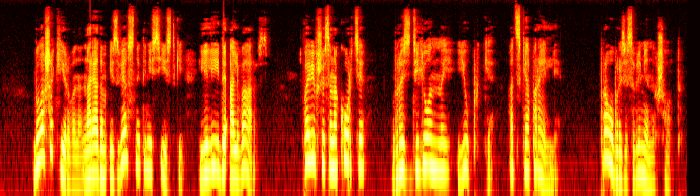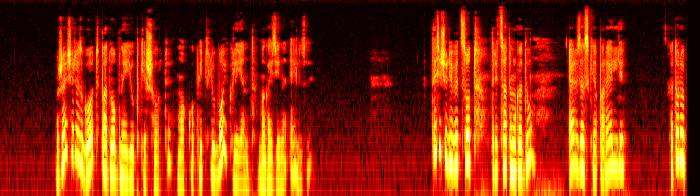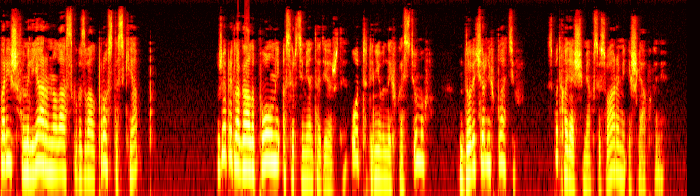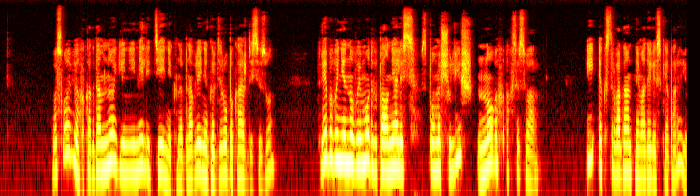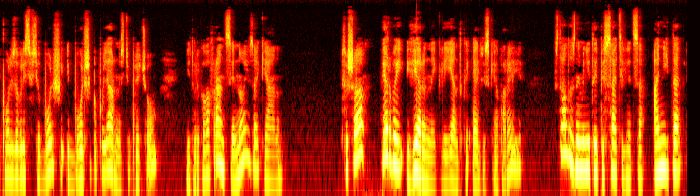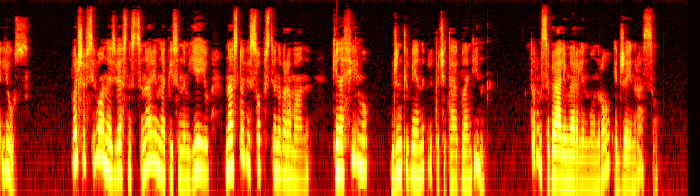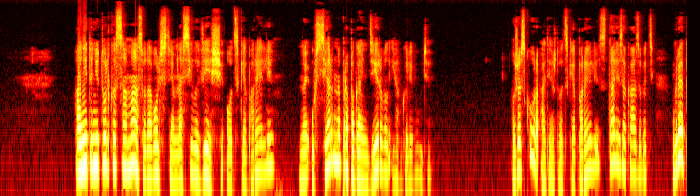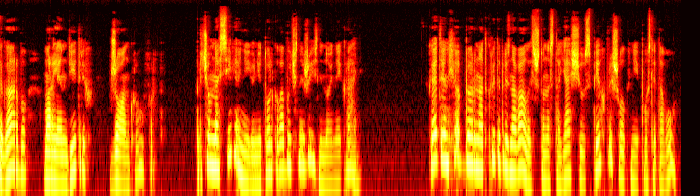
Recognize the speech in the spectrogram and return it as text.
была шокирована нарядом известной теннисистки Лилиды Альварес, появившейся на корте в разделенной юбке от Скиапарелли, прообразе современных шорт. Уже через год подобные юбки-шорты мог купить любой клиент магазина Эльзы. В 1930 году Эльза Скиапарелли, которую Париж фамильярно ласково звал просто Скиап, уже предлагала полный ассортимент одежды, от дневных костюмов до вечерних платьев с подходящими аксессуарами и шляпками. В условиях, когда многие не имели денег на обновление гардероба каждый сезон, требования новой моды выполнялись с помощью лишь новых аксессуаров. И экстравагантные модели Скиапарелли пользовались все большей и большей популярностью, причем не только во Франции, но и за океаном. В США первой верной клиенткой Эльзы Скиапарелли стала знаменитая писательница Анита Люс. Больше всего она известна сценарием, написанным ею на основе собственного романа, кинофильму Джентльмены предпочитают блондинок, которым сыграли Мэрилин Монро и Джейн Рассел. Анита не только сама с удовольствием носила вещи от Скиапарелли, но и усердно пропагандировала их в Голливуде. Уже скоро одежду от Скиапарелли стали заказывать Грета Гарбо, Марлен Дитрих, Джоан Кроуфорд. Причем носили они ее не только в обычной жизни, но и на экране. Кэтрин Хепберн открыто признавалась, что настоящий успех пришел к ней после того,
